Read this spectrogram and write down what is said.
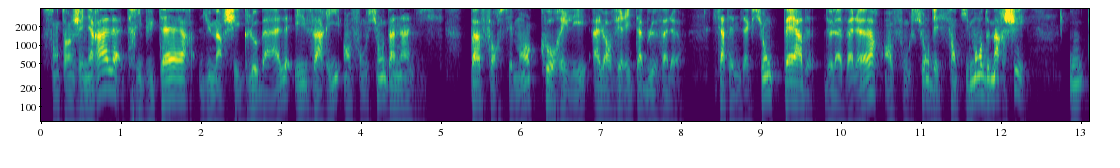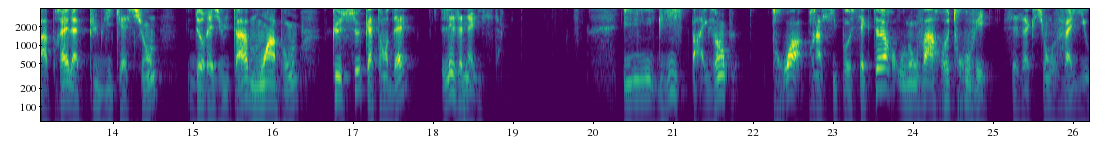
sont en général tributaires du marché global et varient en fonction d'un indice, pas forcément corrélé à leur véritable valeur. Certaines actions perdent de la valeur en fonction des sentiments de marché ou après la publication de résultats moins bons que ceux qu'attendaient les analystes. Il existe par exemple trois principaux secteurs où l'on va retrouver ces actions value.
